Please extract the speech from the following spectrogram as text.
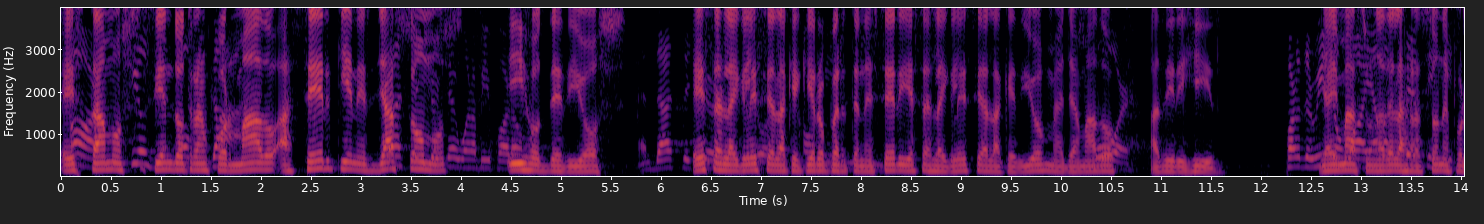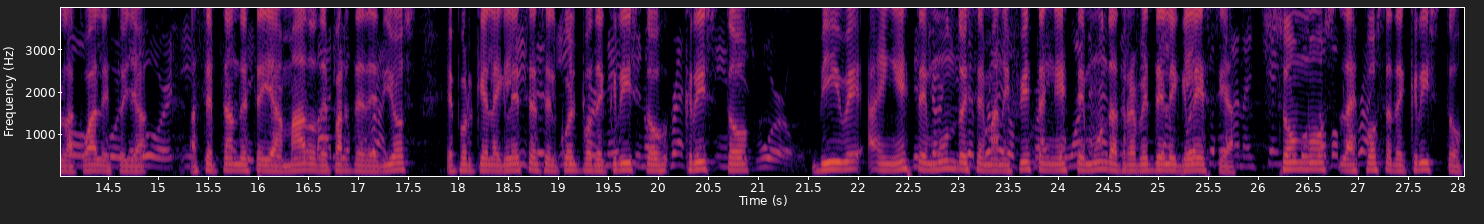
estamos siendo transformados a ser quienes ya somos hijos de Dios. Esa es la iglesia a la que quiero pertenecer y esa es la iglesia a la que Dios me ha llamado. A dirigir. Y hay más, una de las razones por la cual estoy ya aceptando este llamado de parte de. Dios es porque la iglesia es el cuerpo de Cristo. Cristo vive en este mundo y se manifiesta en este mundo a través de la iglesia. Somos la esposa de Cristo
